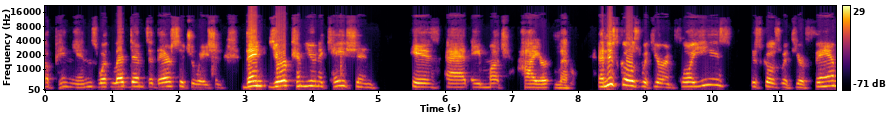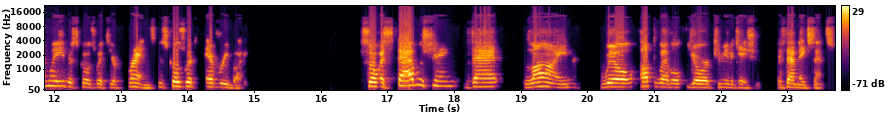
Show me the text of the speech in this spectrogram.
opinions, what led them to their situation, then your communication is at a much higher level. And this goes with your employees, this goes with your family, this goes with your friends, this goes with everybody. So establishing that line will uplevel your communication, if that makes sense.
